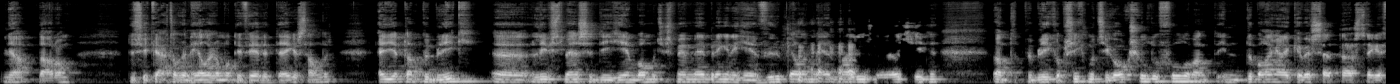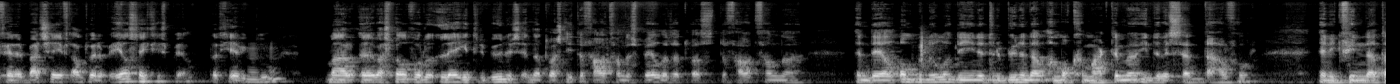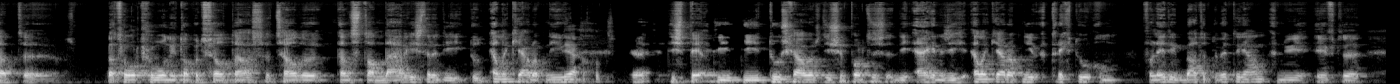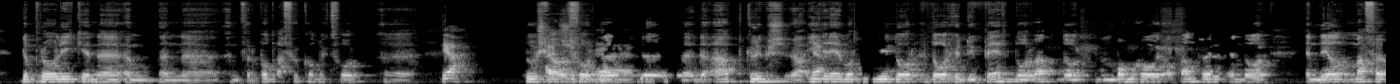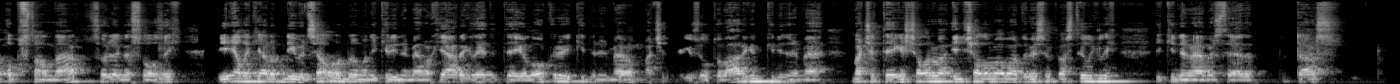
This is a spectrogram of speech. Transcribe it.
Ja, daarom. Dus je krijgt toch een heel gemotiveerde tegenstander. En je hebt dan publiek, uh, liefst mensen die geen bommetjes meer meebrengen en geen vuurpijlen meer, maar uitschieten. Want het publiek op zich moet zich ook schuldig voelen, want in de belangrijke wedstrijd thuis tegen Fenerbahce heeft Antwerpen heel slecht gespeeld. Dat geef ik toe. Mm -hmm. Maar het uh, was wel voor lege tribunes. En dat was niet de fout van de spelers, dat was de fout van uh, een deel onbenullen die in de tribune dan amok gemaakt hebben in de wedstrijd daarvoor. En ik vind dat dat, uh, dat hoort gewoon niet op het veld thuis. Hetzelfde dan standaard gisteren, die doen elk jaar opnieuw. Ja, goed. die, speel, die, die toeschouwers, die supporters, die eigenen zich elk jaar opnieuw het recht toe om volledig buiten de wet te gaan. En nu heeft de, de Pro League een, een, een, een verbod afgekondigd voor ja toeschouwers voor de, de, de, de uitclubs. Ja, iedereen wordt nu door, door gedupeerd. Door wat? Door een bomgooier op Antwerpen en door een deel maffen op standaard, sorry dat ik dat zo zeg, die elk jaar opnieuw hetzelfde doen. Want ik herinner mij nog jaren geleden tegen Lokeren, ik herinner mij een matchje tegen Zulte Waregem, ik herinner mij een matchje tegen Charleroi, in Charleroi, waar de wedstrijd was stilgelegd. Ik herinner mij wedstrijden thuis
